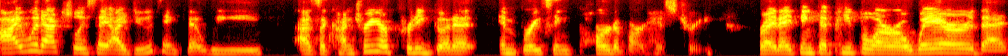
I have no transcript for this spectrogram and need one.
I would actually say I do think that we as a country are pretty good at embracing part of our history, right? I think that people are aware that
